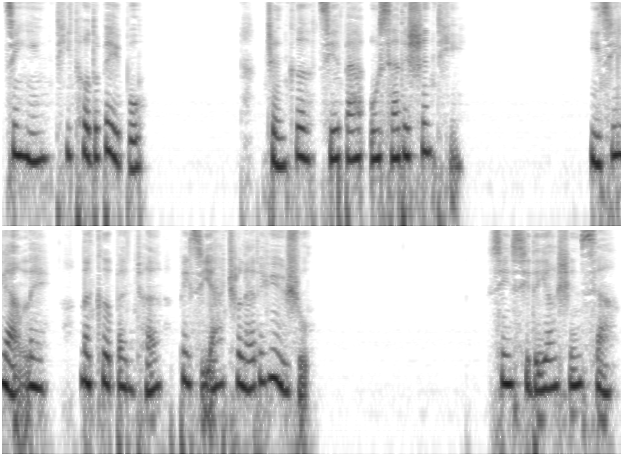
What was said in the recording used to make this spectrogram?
晶莹剔透的背部，整个洁白无瑕的身体，以及两肋那各半团被挤压出来的玉乳。纤细的腰身下，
